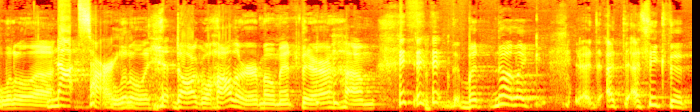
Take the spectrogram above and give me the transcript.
a little uh, Not sorry. A little hit dog will holler moment there. Um, but no, like I, I think that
